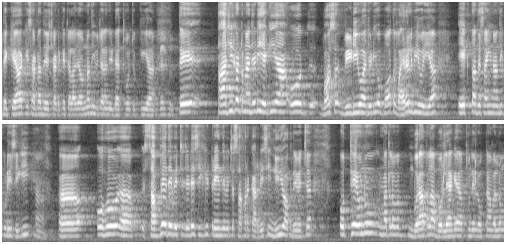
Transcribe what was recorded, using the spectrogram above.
ਤੇ ਕਿਹਾ ਕਿ ਸਾਡਾ ਦੇਸ਼ ਛੱਡ ਕੇ ਚਲਾ ਜਾ ਉਹਨਾਂ ਦੀ ਵਿਚਾਰਿਆਂ ਦੀ ਡੈਥ ਹੋ ਚੁੱਕੀ ਆ। ਤੇ ਤਾਜੀ ਘਟਨਾ ਜਿਹੜੀ ਹੈਗੀ ਆ ਉਹ ਬਹੁਤ ਵੀਡੀਓ ਆ ਜਿਹੜੀ ਉਹ ਬਹੁਤ ਵਾਇਰਲ ਵੀ ਹੋਈ ਆ। ਏਕਤਾ ਦੇਸਾਈ ਨਾਂ ਦੀ ਕੁੜੀ ਸੀਗੀ। ਉਹ ਸਬਵੇ ਦੇ ਵਿੱਚ ਜਿਹੜੇ ਸੀਗੀ ਟ੍ਰੇਨ ਦੇ ਵਿੱਚ ਸਫ਼ਰ ਕਰ ਰਹੀ ਸੀ ਨਿਊਯਾਰਕ ਦੇ ਵਿੱਚ। ਉੱਥੇ ਉਹਨੂੰ ਮਤਲਬ ਬੁਰਾ ਭਲਾ ਬੋਲਿਆ ਗਿਆ ਉੱਥੋਂ ਦੇ ਲੋਕਾਂ ਵੱਲੋਂ।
